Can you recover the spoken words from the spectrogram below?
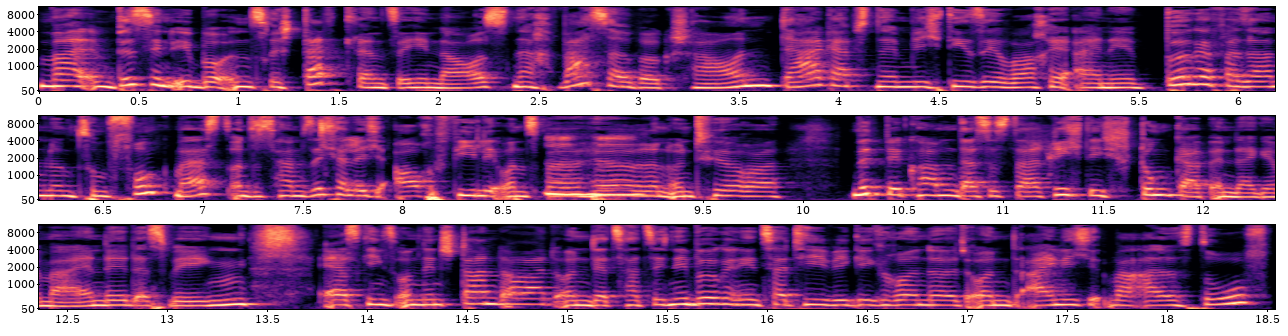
mal ein bisschen über unsere Stadtgrenze hinaus nach Wasserburg schauen. Da gab es nämlich diese Woche eine Bürgerversammlung zum Funkmast und das haben sicherlich auch viele unserer mhm. Hörerinnen und Hörer mitbekommen, dass es da richtig Stunk gab in der Gemeinde. Deswegen erst ging es um den Standort und jetzt hat sich eine Bürgerinitiative gegründet und eigentlich war alles doof.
